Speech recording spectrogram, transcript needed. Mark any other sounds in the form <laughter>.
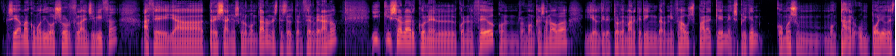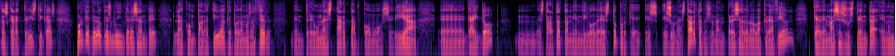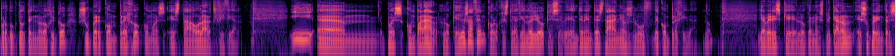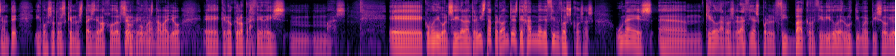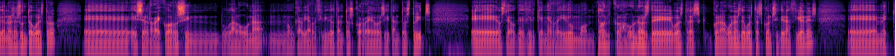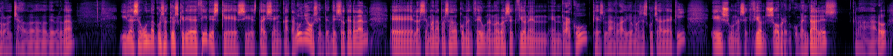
Se llama, como digo, Surf Lines Ibiza. Hace ya tres años que lo montaron, este es el tercer verano. Y quise hablar con el, con el CEO, con Ramón Casanova, y el director de marketing, Bernie Faust, para que me expliquen cómo es montar un pollo de estas características, porque creo que es muy interesante la comparativa que podemos hacer entre una startup como sería eh, Guide Dog, mm, startup también digo de esto porque es, es, una startup, es una empresa de nueva creación que además se sustenta en un producto tecnológico súper complejo como es esta ola artificial y em, pues comparar lo que ellos hacen con lo que estoy haciendo yo, que es evidentemente está años luz de complejidad, ¿no? Ya veréis que lo que me explicaron es súper interesante y vosotros que no estáis debajo del sol como estaba yo, eh, creo que lo apreciaréis más. Eh, como digo, enseguida la entrevista, pero antes dejadme decir dos cosas. Una es, em, quiero daros gracias por el feedback recibido del último episodio de No es Asunto Vuestro. Eh, es el récord, sin duda alguna. Nunca había recibido tantos correos y tantos tweets. Eh, os tengo que decir que me he reído un montón con, algunos de vuestras, con algunas de vuestras consideraciones. Eh, me he tronchado, de verdad. Y la segunda cosa que os quería decir es que si estáis en Cataluña o si entendéis el catalán, eh, la semana pasada comencé una nueva sección en, en RACU, que es la radio más escuchada de aquí. Es una sección sobre documentales, claro.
